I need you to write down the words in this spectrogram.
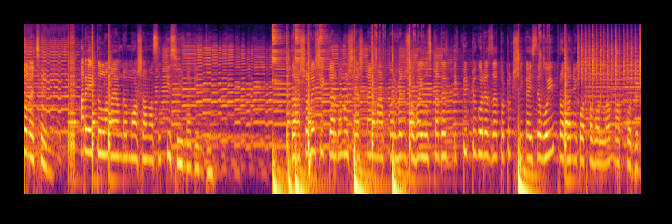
বলেছেন। আর এই তুলনায় আমরা মশা মাছে কিছুই না কিন্তু। আসলে শিক্ষার কোনো শেষ নাই, মাফ করবেন। সবাই উস্তাদের একটু একটু করে যতটুকু শিখাইছে, ওই প্রধানে কথা বললাম, মাফ করবেন।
